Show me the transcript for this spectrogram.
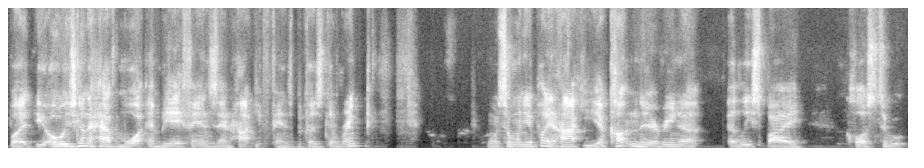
but you're always going to have more NBA fans than hockey fans because the rink. So when you're playing hockey, you're cutting the arena at least by close to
